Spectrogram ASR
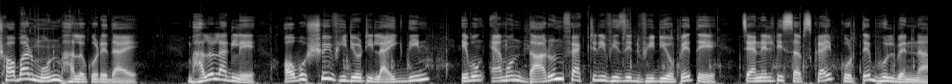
সবার মন ভালো করে দেয়। ভালো লাগলে অবশ্যই ভিডিওটি লাইক দিন এবং এমন দারুণ ফ্যাক্টরি ভিজিট ভিডিও পেতে চ্যানেলটি সাবস্ক্রাইব করতে ভুলবেন না।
